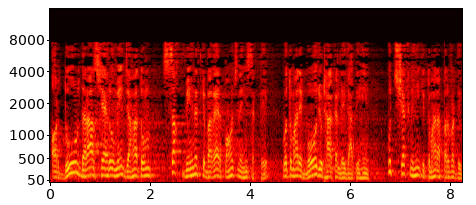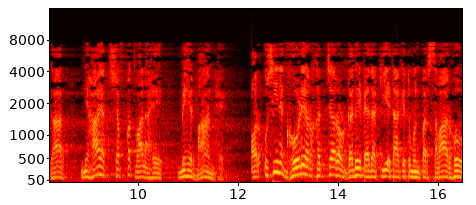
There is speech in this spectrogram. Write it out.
اور دور دراز شہروں میں جہاں تم سخت محنت کے بغیر پہنچ نہیں سکتے، وہ تمہارے بوجھ اٹھا کر لے جاتے ہیں۔ کچھ شک نہیں کہ تمہارا پروردگار نہایت شفقت والا ہے، مہربان ہے۔ اور اسی نے گھوڑے اور خچر اور گدھے پیدا کیے تاکہ تم ان پر سوار ہو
